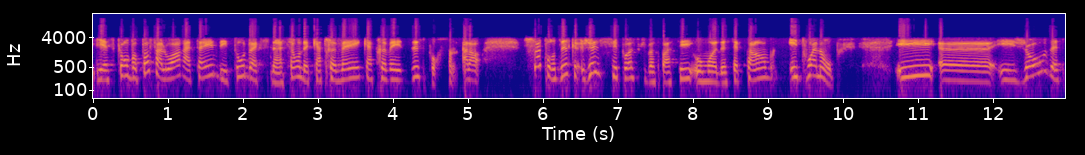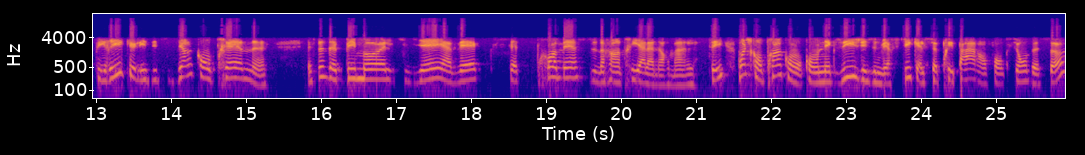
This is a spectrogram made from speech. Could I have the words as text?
Et est-ce qu'on va pas falloir atteindre des taux de vaccination de 80-90% Alors, tout ça pour dire que je ne sais pas ce qui va se passer au mois de septembre, et toi non plus. Et, euh, et j'ose espérer que les étudiants comprennent l'espèce de bémol qui vient avec cette promesse d'une rentrée à la normale. Tu sais, moi, je comprends qu'on qu'on exige des universités qu'elles se préparent en fonction de ça,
